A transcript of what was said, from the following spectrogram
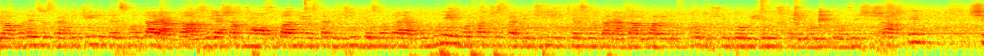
elaboreze o strategie de dezvoltare a GAL-ului, așa cum am ocupat noi o strategie de dezvoltare a comunei, vor face o strategie de dezvoltare a GAL Valea Totușului 2023-2027 și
